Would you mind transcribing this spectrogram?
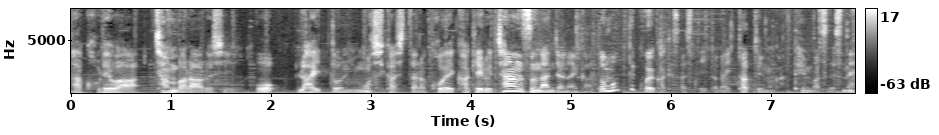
あこれはチャンバラあるしをライトにもしかしたら声かけるチャンスなんじゃないかと思って声かけさせていただいたというのが天罰ですね。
